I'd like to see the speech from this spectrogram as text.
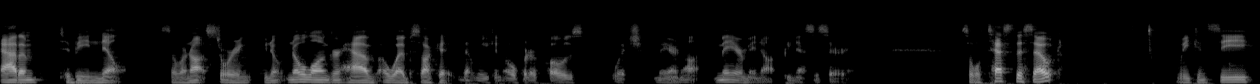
atom to be nil. So we're not storing, we don't no longer have a WebSocket that we can open or close, which may or not may or may not be necessary. So we'll test this out. We can see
